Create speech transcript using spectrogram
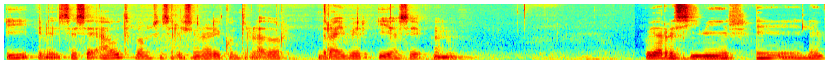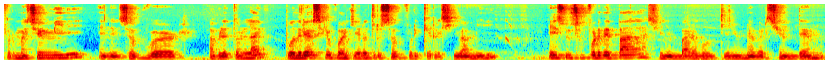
y en el CC Out vamos a seleccionar el controlador driver IAC1. Voy a recibir eh, la información MIDI en el software Ableton Live. Podría ser cualquier otro software que reciba MIDI. Es un software de paga, sin embargo tiene una versión demo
